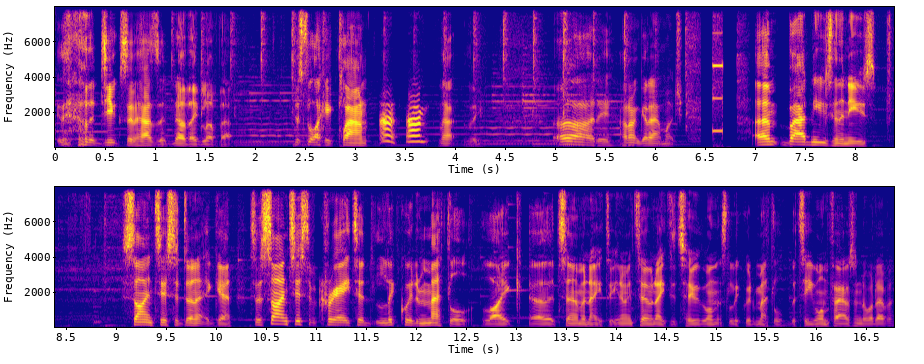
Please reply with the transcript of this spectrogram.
the Dukes of Hazzard. No, they'd love that. Just like a clown. that thing. Oh dear, I don't get out much. Um, bad news in the news. Scientists have done it again. So scientists have created liquid metal like uh, the Terminator. You know, in Terminator 2, the one that's liquid metal, the T1000 or whatever.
